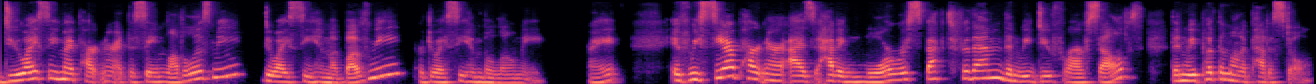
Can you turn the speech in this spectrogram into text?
do I see my partner at the same level as me? Do I see him above me or do I see him below me? Right? If we see our partner as having more respect for them than we do for ourselves, then we put them on a pedestal.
